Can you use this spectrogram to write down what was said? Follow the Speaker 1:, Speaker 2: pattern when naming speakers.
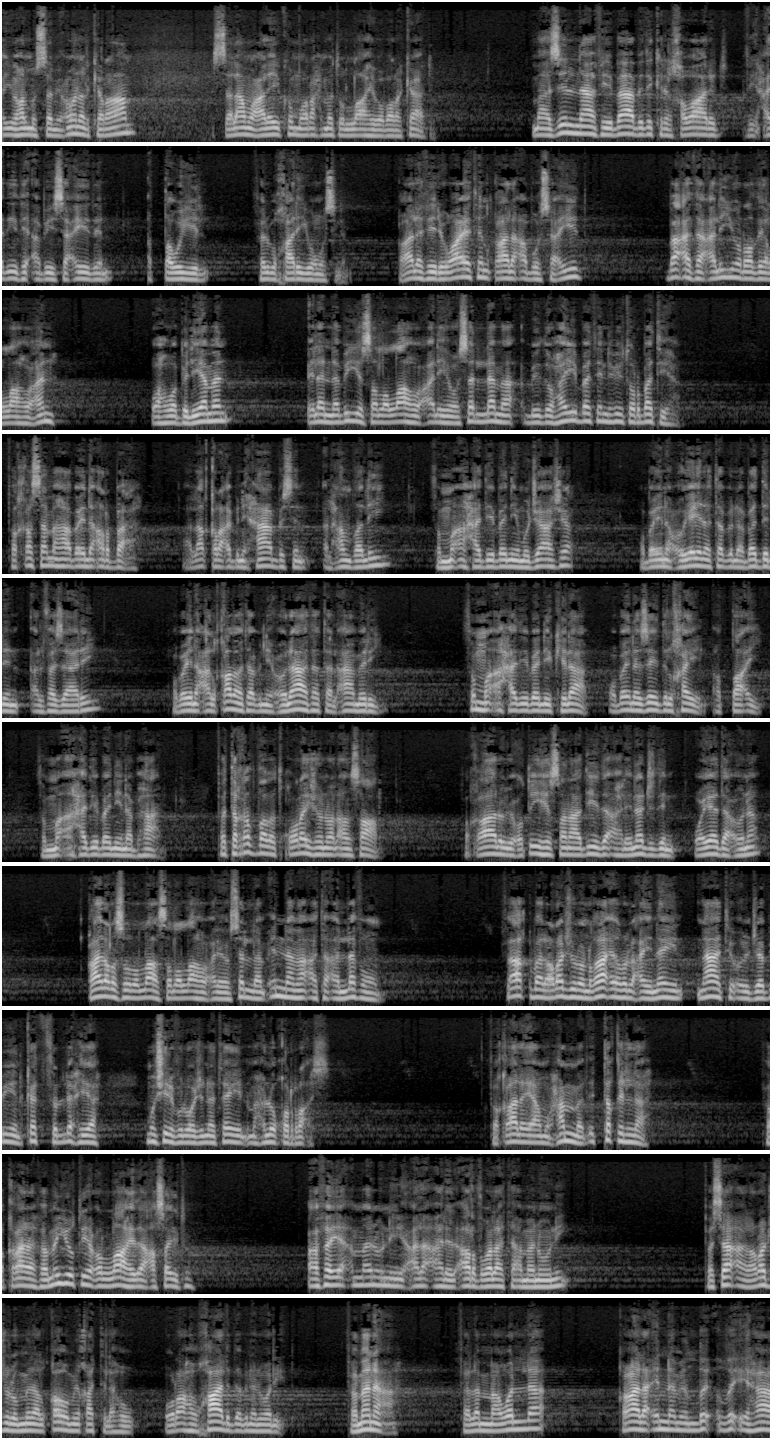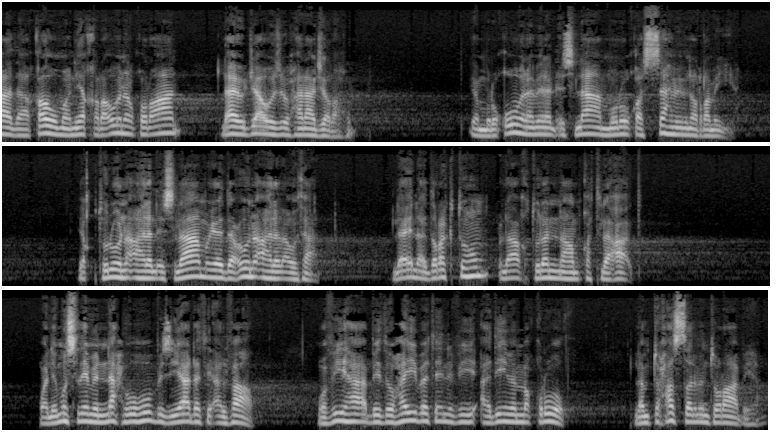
Speaker 1: أيها المستمعون الكرام السلام عليكم ورحمة الله وبركاته. ما زلنا في باب ذكر الخوارج في حديث أبي سعيد الطويل في البخاري ومسلم. قال في رواية قال أبو سعيد بعث علي رضي الله عنه وهو باليمن إلى النبي صلى الله عليه وسلم بذهيبة في تربتها فقسمها بين أربعة الأقرع بن حابس الحنظلي ثم أحد بني مجاشع وبين عيينة بن بدر الفزاري وبين علقمة بن علاثة العامري ثم أحد بني كلاب وبين زيد الخيل الطائي ثم أحد بني نبهان. فتغضبت قريش والأنصار فقالوا يعطيه صناديد أهل نجد ويدعنا قال رسول الله صلى الله عليه وسلم إنما أتألفهم. فأقبل رجل غائر العينين ناتئ الجبين كث اللحية مشرف الوجنتين محلوق الرأس. فقال يا محمد اتق الله. فقال فمن يطيع الله إذا عصيته؟ أفيأمنني على أهل الأرض ولا تأمنوني؟ فسأل رجل من القوم قتله وراه خالد بن الوليد فمنعه. فلما ولى قال إن من ضئضئ هذا قوما يقرؤون القرآن لا يجاوز حناجرهم. يمرقون من الإسلام مروق السهم من الرمية. يقتلون أهل الإسلام ويدعون أهل الأوثان. لئن أدركتهم لأقتلنهم قتل عاد. ولمسلم نحوه بزيادة ألفاظ وفيها بذهيبة في أديم مقروض لم تحصل من ترابها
